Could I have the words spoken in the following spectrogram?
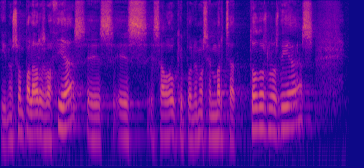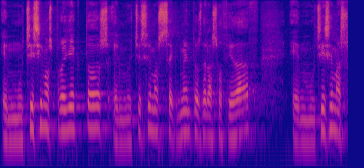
Y no son palabras vacías, es, es algo que ponemos en marcha todos los días en muchísimos proyectos, en muchísimos segmentos de la sociedad, en muchísimas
